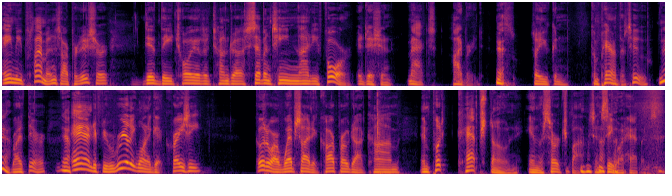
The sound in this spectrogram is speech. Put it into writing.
Amy Plemons, our producer, did the Toyota Tundra 1794 edition Max Hybrid. Yes. So you can compare the two Yeah. right there. Yeah. And if you really want to get crazy, go to our website at carpro.com and put capstone in the search box and see what happens.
